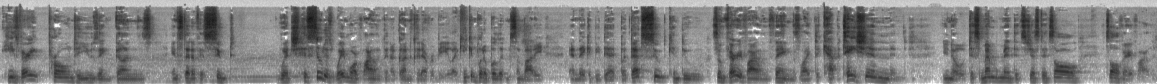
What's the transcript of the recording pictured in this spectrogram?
he's very prone to using guns instead of his suit, which his suit is way more violent than a gun could ever be. Like, he can put a bullet in somebody and they could be dead. But that suit can do some very violent things like decapitation and you know dismemberment. It's just it's all it's all very violent.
